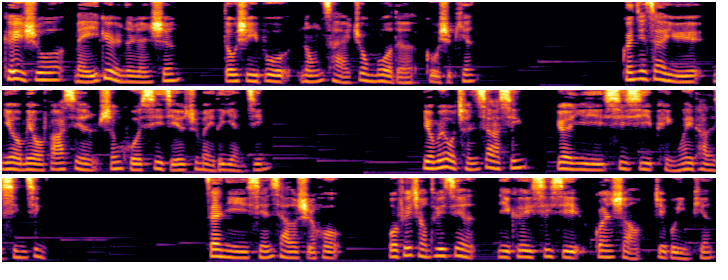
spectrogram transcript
可以说，每一个人的人生都是一部浓彩重墨的故事片。关键在于你有没有发现生活细节之美的眼睛，有没有沉下心，愿意细细品味他的心境。在你闲暇的时候，我非常推荐你可以细细观赏这部影片。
